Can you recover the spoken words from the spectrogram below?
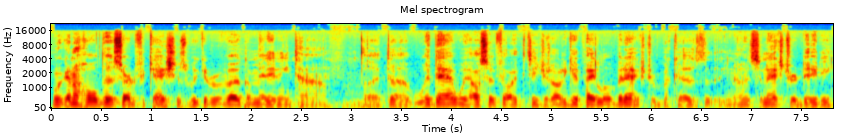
we're going to hold those certifications. We could revoke them at any time. But uh, with that, we also feel like the teachers ought to get paid a little bit extra because you know it's an extra duty.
